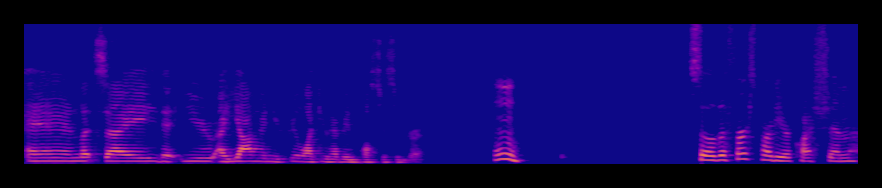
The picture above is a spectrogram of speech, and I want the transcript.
And let's say that you are young and you feel like you have imposter syndrome. Mm. So, the first part of your question,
